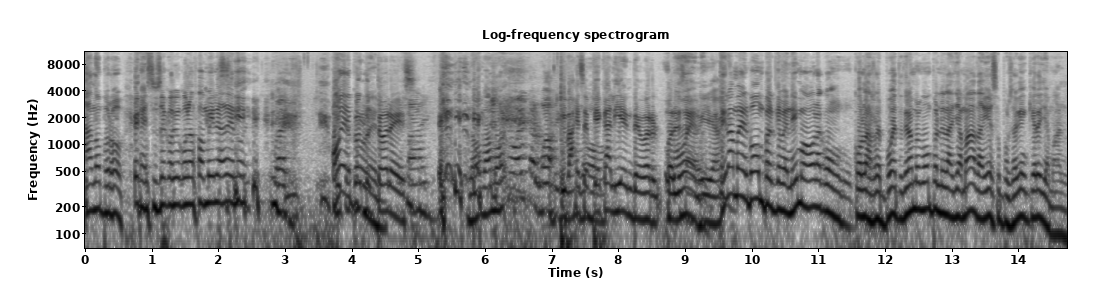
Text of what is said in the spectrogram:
Ah, no, pero Jesús se cogió con la familia de él. Bueno, Oye, conductores No, vamos. y baja ese No. pie caliente por, por esa Bueno, vía. tírame el bumper que venimos ahora con, con las respuestas. Tírame el bumper de la llamada y eso, por si alguien quiere llamarnos.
